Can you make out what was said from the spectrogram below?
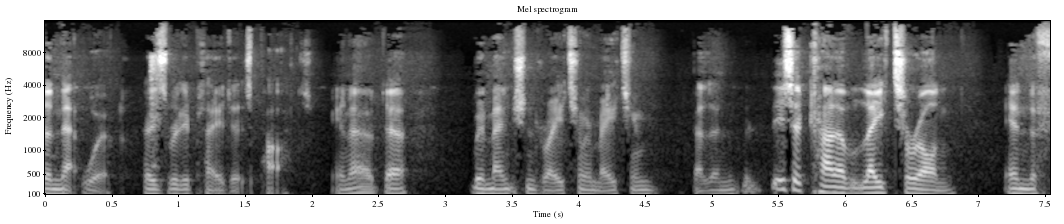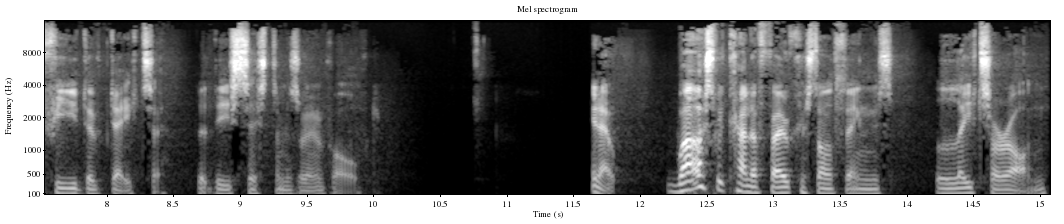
the network has really played its part. You know, the, we mentioned rating, we mentioned billing. These are kind of later on in the feed of data that these systems are involved. You know, whilst we kind of focused on things later on,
